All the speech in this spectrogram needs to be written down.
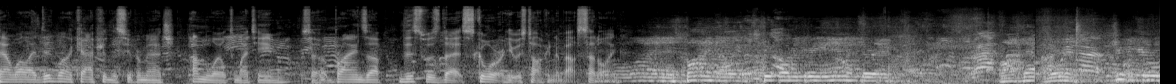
Now, while I did want to capture the super match, I'm loyal to my team. So Brian's up. This was that score he was talking about settling. One in his final, it's 243 amateur. On deck, winner, Junior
